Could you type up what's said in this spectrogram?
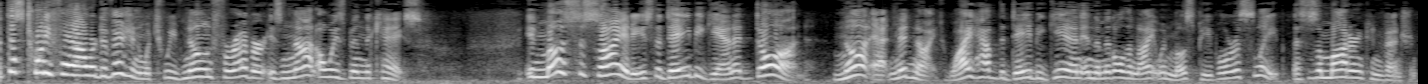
But this 24 hour division, which we've known forever, has not always been the case. In most societies, the day began at dawn, not at midnight. Why have the day begin in the middle of the night when most people are asleep? This is a modern convention.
